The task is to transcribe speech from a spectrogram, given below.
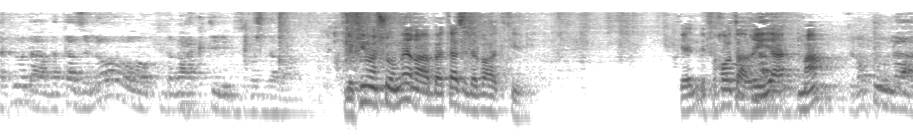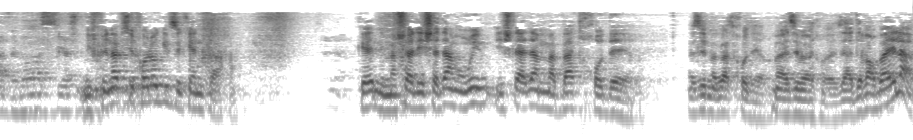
הסתכלות ההבטה זה לא דבר אקטיבי בסופו של דבר. לפי מה שהוא אומר, ההבטה זה דבר אקטיבי. כן? לפחות הראייה, מה? זה לא פעולה, זה לא עשייה. מבחינה פסיכולוגית זה כן ככה. כן, למשל יש אדם, אומרים, יש לאדם מבט חודר. מה זה מבט חודר? מה זה מבט חודר? זה הדבר בא אליו.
